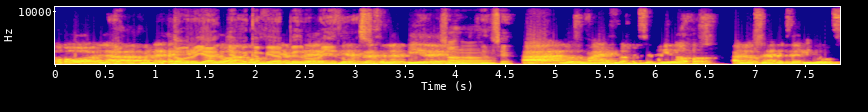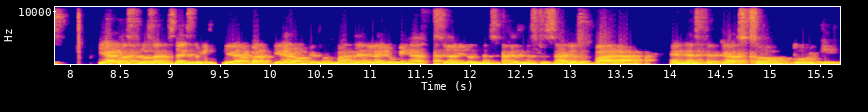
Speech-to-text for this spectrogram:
O, la manera no, pero ya, ya me cambié a Pedro Reyes. Siempre se le pide a los maestros sentidos, a los seres de luz y a nuestros ancestros que ya partieron que nos manden la iluminación y los mensajes necesarios para, en este caso, Turquía.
